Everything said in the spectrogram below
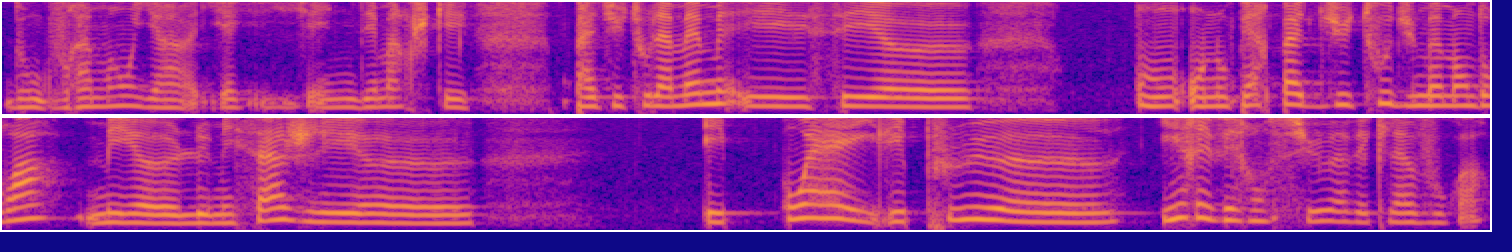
donc vraiment il y a, une démarche qui est pas du tout la même et c'est on, ne perd pas du tout du même endroit, mais le message est, ouais, il est plus irrévérencieux avec la voix,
